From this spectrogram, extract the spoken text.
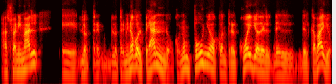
a su animal, eh, lo, terminó golpeando con un puño contra el cuello del, del, caballo.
